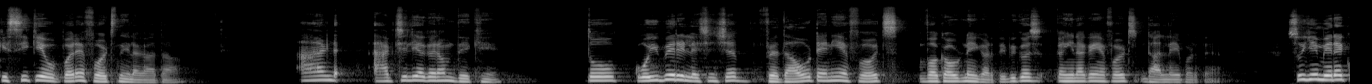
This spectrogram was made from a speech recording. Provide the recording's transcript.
किसी के ऊपर एफर्ट्स नहीं लगाता। एंड एक्चुअली अगर हम देखें तो कोई भी relationship without any efforts work out नहीं करती बिकॉज़ कहीं ना कहीं एफर्ट्स डालने ही पड़ते हैं। सो ये मेरा एक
